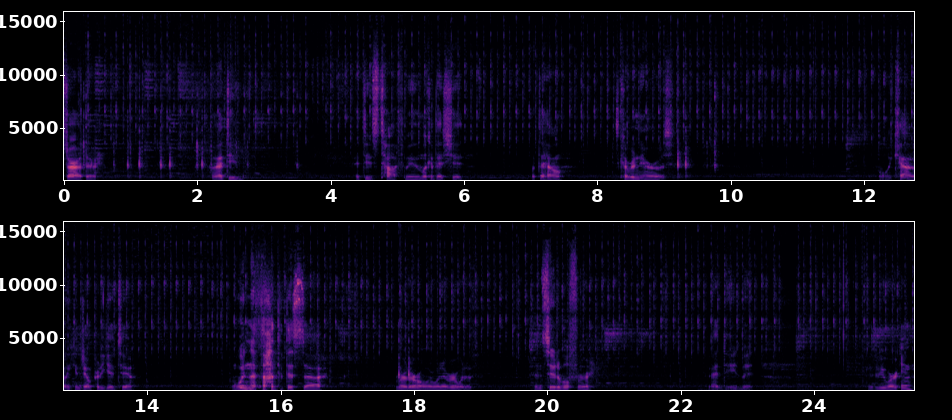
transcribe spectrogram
Star out there. Oh, that dude. That dude's tough, man. Look at that shit. What the hell? He's covered in arrows. Holy cow, he can jump pretty good too. Wouldn't have thought that this uh, murder hole or whatever would have been suitable for that dude, but seems to be working.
